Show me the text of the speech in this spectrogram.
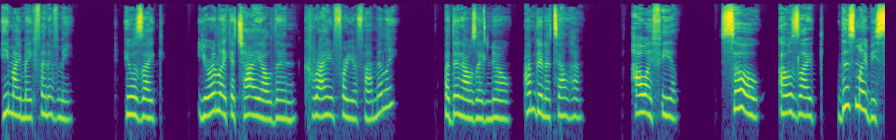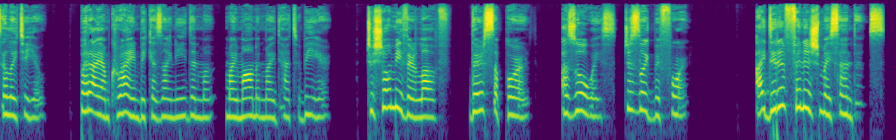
he might make fun of me. He was like, You're like a child and crying for your family? But then I was like, No, I'm going to tell him how I feel. So I was like, This might be silly to you, but I am crying because I need my, my mom and my dad to be here to show me their love their support, as always, just like before. I didn't finish my sentence.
